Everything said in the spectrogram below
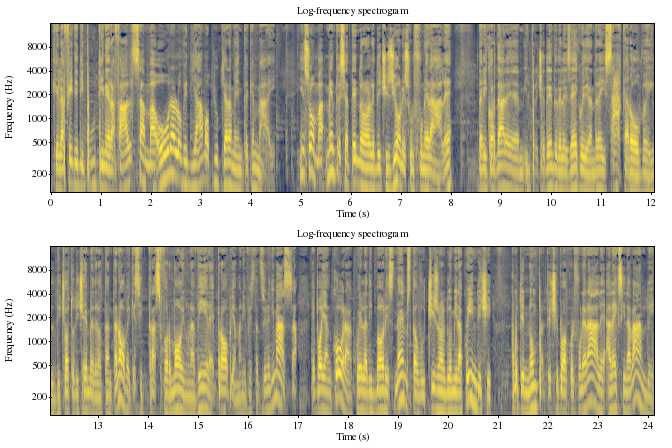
che la fede di Putin era falsa, ma ora lo vediamo più chiaramente che mai. Insomma, mentre si attendono le decisioni sul funerale, da ricordare ehm, il precedente delle esequie di Andrei Sakharov il 18 dicembre dell'89 che si trasformò in una vera e propria manifestazione di massa e poi ancora quella di Boris Nemtsov ucciso nel 2015 Putin non partecipò a quel funerale Alexei Navalny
